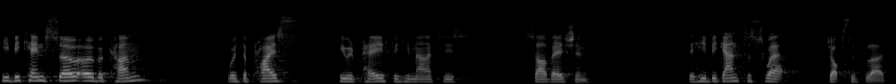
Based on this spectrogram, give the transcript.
He became so overcome with the price he would pay for humanity's salvation that he began to sweat drops of blood.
